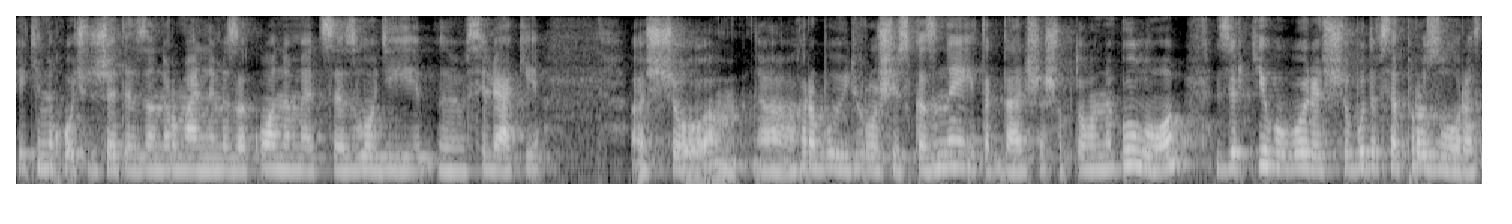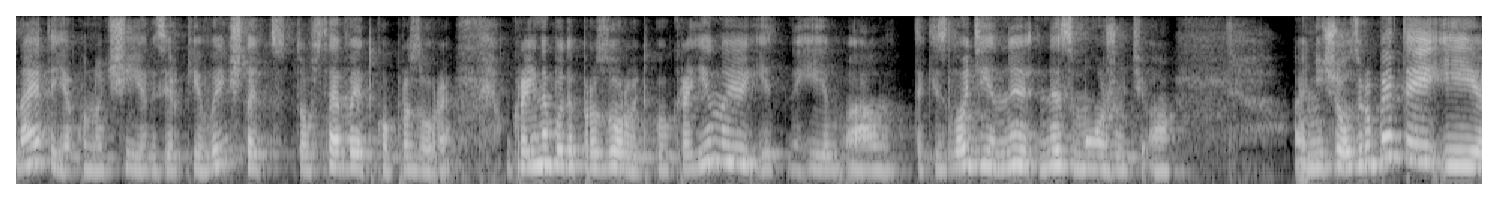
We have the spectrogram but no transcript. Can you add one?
які не хочуть жити за нормальними законами, це злодії всілякі, що е, грабують гроші з казни і так далі, щоб того не було. Зірки говорять, що буде все прозоре. Знаєте, як уночі, як зірки вийшли, то все видко прозоре. Україна буде прозорою такою країною, і, і а, такі злодії не, не зможуть. А, Нічого зробити і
